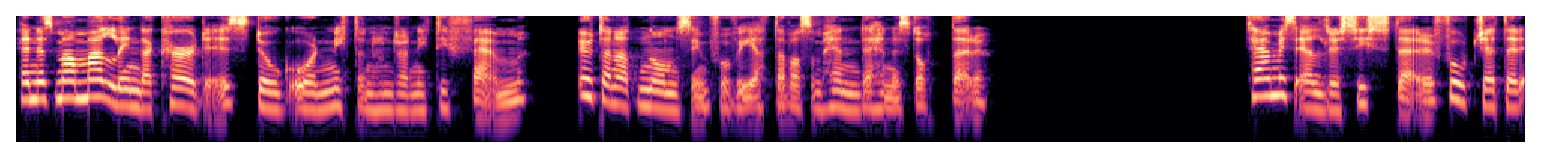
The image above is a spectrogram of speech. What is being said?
Hennes mamma Linda Curtis dog år 1995 utan att någonsin få veta vad som hände hennes dotter. Tammys äldre syster fortsätter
